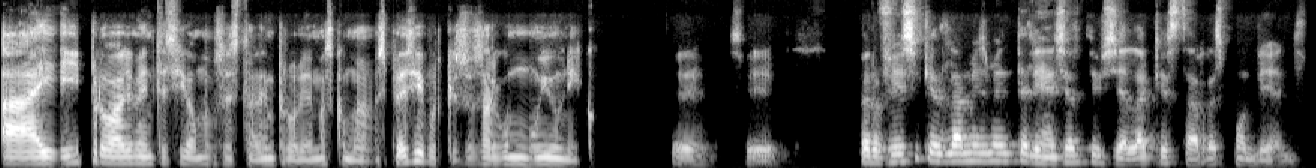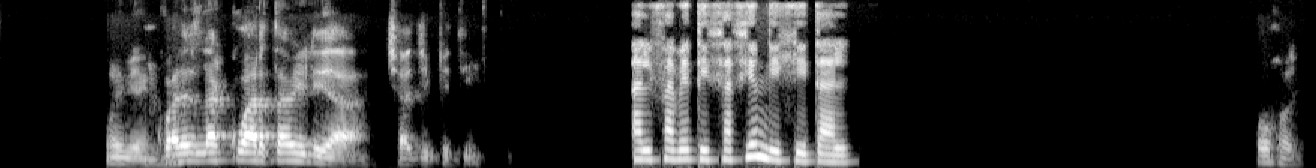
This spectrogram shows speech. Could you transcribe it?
ahí probablemente sí vamos a estar en problemas como especie, porque eso es algo muy único. Sí, sí. Pero fíjese que es la misma inteligencia artificial la que está respondiendo. Muy bien. ¿Cuál es la cuarta habilidad, ChatGPT? Alfabetización digital. Ojo,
